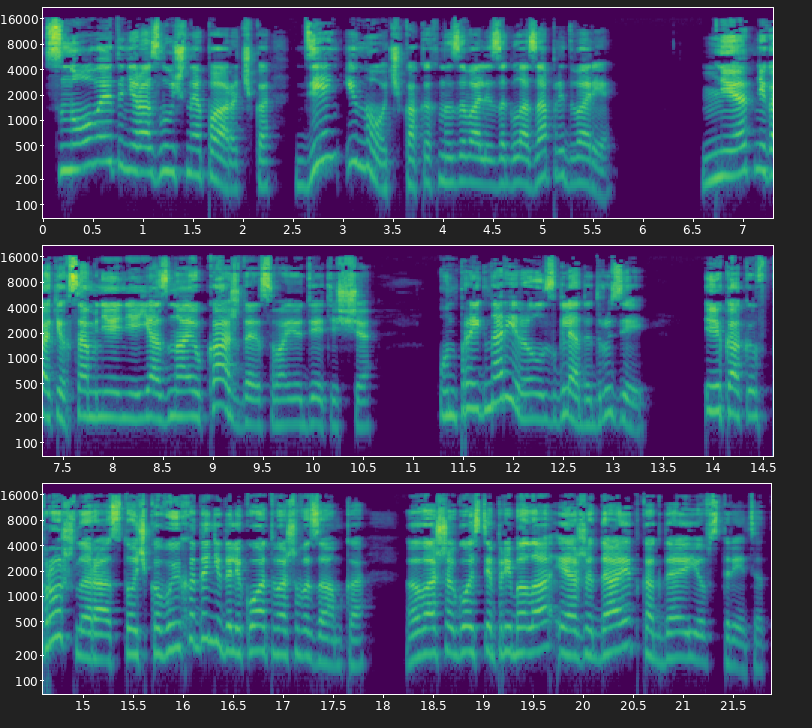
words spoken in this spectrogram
Снова эта неразлучная парочка, день и ночь, как их называли за глаза при дворе. «Нет никаких сомнений, я знаю каждое свое детище», он проигнорировал взгляды друзей. «И, как и в прошлый раз, точка выхода недалеко от вашего замка. Ваша гостья прибыла и ожидает, когда ее встретят».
